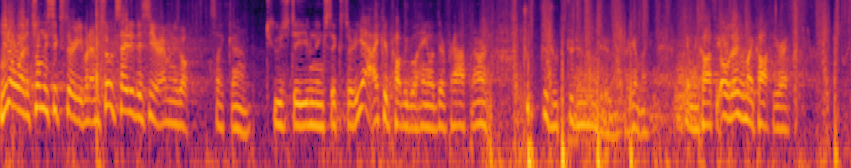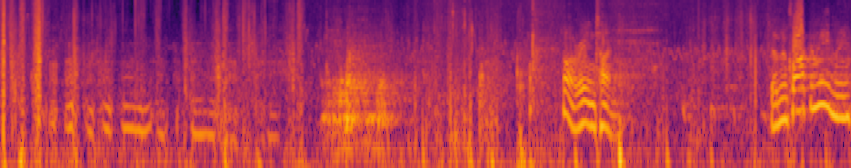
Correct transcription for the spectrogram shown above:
you know what, it's only 6.30, but I'm so excited to see her. I'm going to go. It's like um, Tuesday evening, 6.30. Yeah, I could probably go hang out there for half an hour. I get my, get my coffee. Oh, there's my coffee, right. Oh, right in time. Seven o'clock in the evening.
